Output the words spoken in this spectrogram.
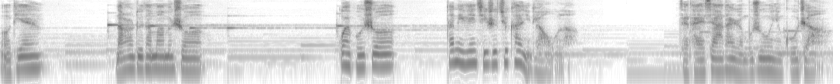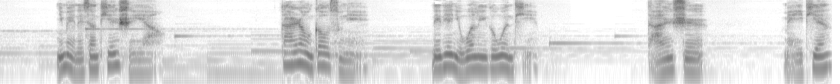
某天，男孩对他妈妈说：“外婆说，他那天其实去看你跳舞了。”在台下，他忍不住为你鼓掌，你美得像天使一样。他还让我告诉你，那天你问了一个问题，答案是每一天。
